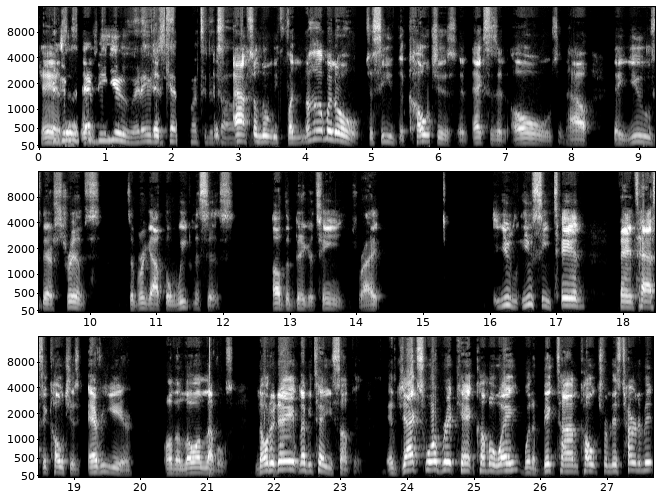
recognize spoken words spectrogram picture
Kansas. Purdue and FDU, and they just kept going to the top. Absolutely phenomenal to see the coaches and X's and O's and how they use their strengths to bring out the weaknesses of the bigger teams, right? You you see 10 fantastic coaches every year on the lower levels. Notre Dame, let me tell you something. If Jack Swarbrick can't come away with a big time coach from this tournament,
